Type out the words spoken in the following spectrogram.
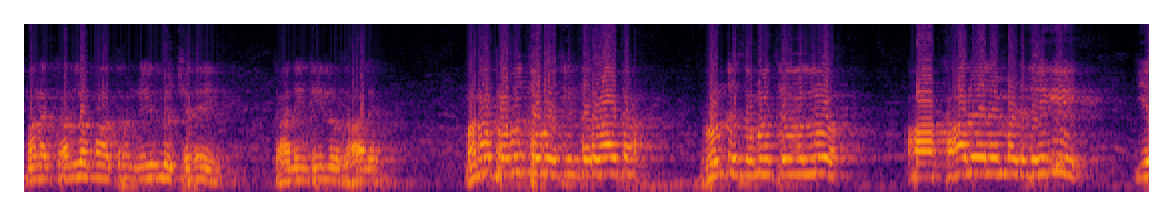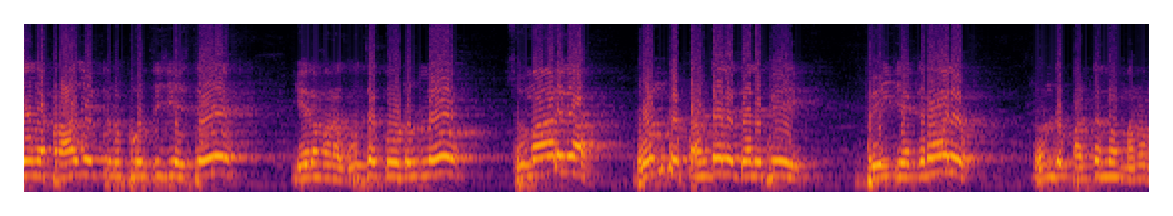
మన కళ్ళు మాత్రం నీళ్ళు వచ్చినాయి కానీ నీళ్ళు రాలే మన ప్రభుత్వం వచ్చిన తర్వాత రెండు సంవత్సరాల్లో ఆ కాలువల వెంబడి తిరిగి ఈయన ప్రాజెక్టును పూర్తి చేస్తే ఈయన మన గుంతకూడూరులో సుమారుగా రెండు పంటలు కలిపి వెయ్యి ఎకరాలు రెండు పంటలు మనం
